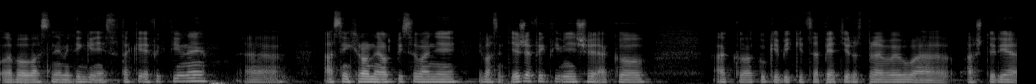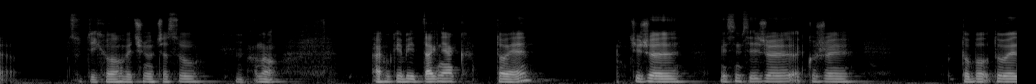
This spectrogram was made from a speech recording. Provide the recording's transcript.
lebo vlastne meetingy nie sú také efektívne. A asynchronné odpisovanie je vlastne tiež efektívnejšie ako, ako, ako keby keď sa piati rozprávajú a, a štyria sú ticho väčšinu času. No, ako keby tak nejak to je. Čiže myslím si, že akože to, bol, to je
